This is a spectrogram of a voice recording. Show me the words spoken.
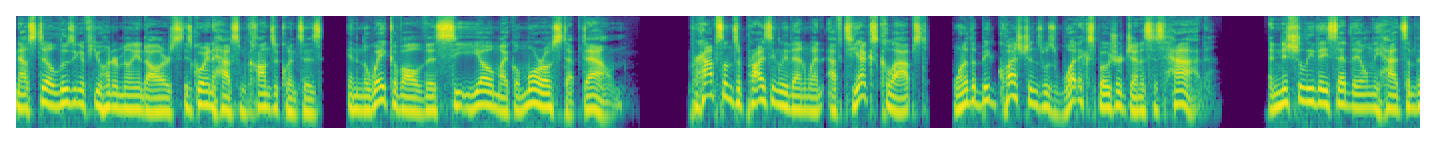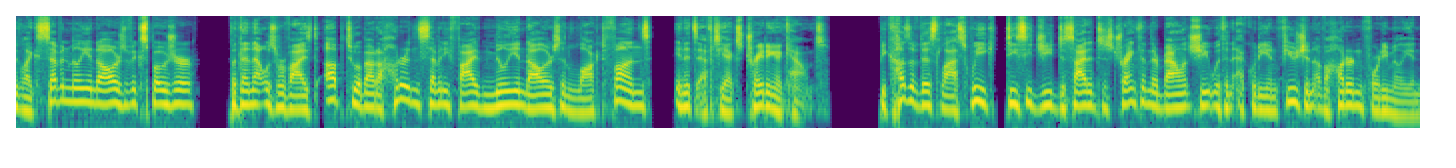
Now, still, losing a few hundred million dollars is going to have some consequences, and in the wake of all of this, CEO Michael Moro stepped down. Perhaps unsurprisingly, then, when FTX collapsed, one of the big questions was what exposure Genesis had. Initially, they said they only had something like $7 million of exposure, but then that was revised up to about $175 million in locked funds in its FTX trading account. Because of this, last week, DCG decided to strengthen their balance sheet with an equity infusion of $140 million.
